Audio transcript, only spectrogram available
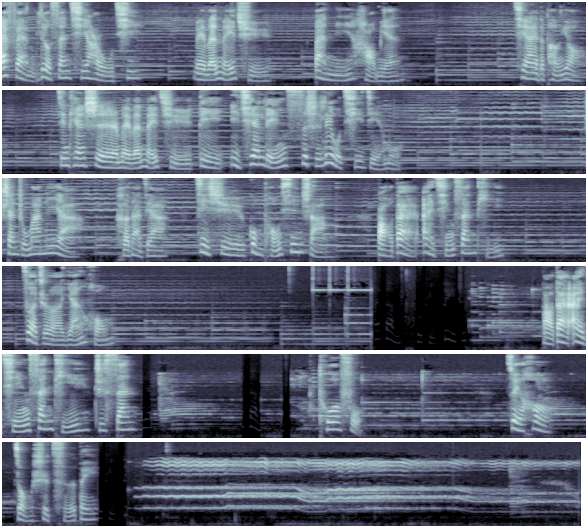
FM 六三七二五七，美文美曲，伴你好眠。亲爱的朋友，今天是美文美曲第一千零四十六期节目。山竹妈咪呀，和大家继续共同欣赏《宝黛爱情三题》，作者严红。《宝黛爱情三题》之三：托付，最后总是慈悲。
